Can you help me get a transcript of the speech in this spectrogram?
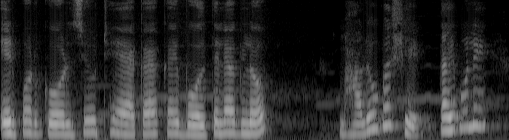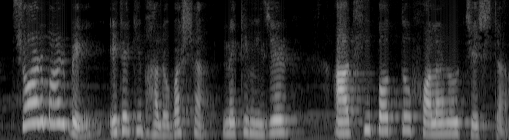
এরপর গর্জে উঠে একা একাই বলতে লাগল ভালোবাসে? তাই বলে চর মারবে? এটা কি ভালোবাসা? নাকি নিজের আধিপত্য ফলানোর চেষ্টা?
